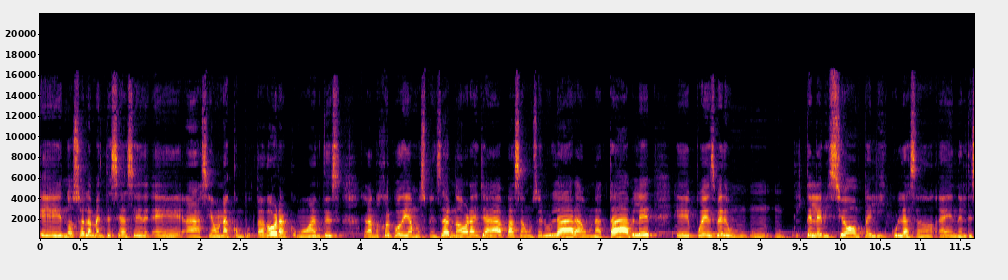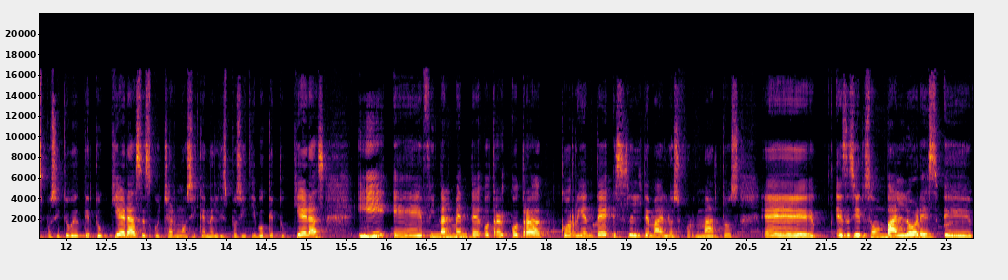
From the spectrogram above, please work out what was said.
eh, no solamente se hace eh, hacia una computadora, como antes a lo mejor podíamos pensar, ¿no? Ahora ya pasa a un celular, a una tablet, puedes ver un, televisión, películas en el dispositivo que tú quieras, escuchar música en el dispositivo que tú quieras y finalmente otra, otra corriente es el tema de los formatos. Eh, es decir, son valores eh,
